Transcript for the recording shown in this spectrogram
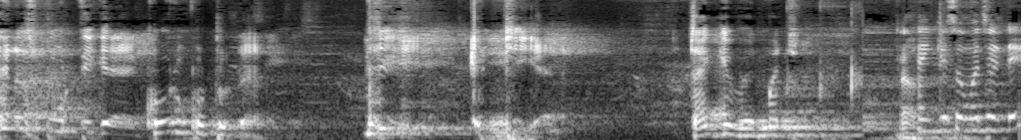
మనస్ఫూర్తిగా కోరుకుంటున్నాను. Thank you very much thank you so much అండి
